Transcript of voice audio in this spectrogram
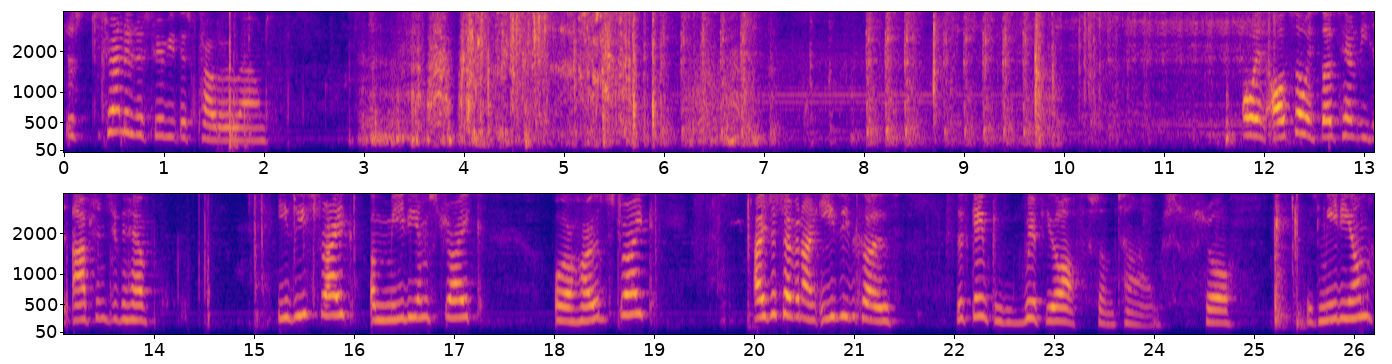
Just trying to distribute this powder around. Oh, and also it does have these options. You can have easy strike, a medium strike, or a hard strike. I just have it on easy because this game can rip you off sometimes. So, it's medium,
